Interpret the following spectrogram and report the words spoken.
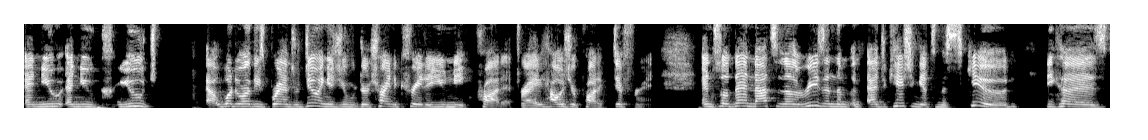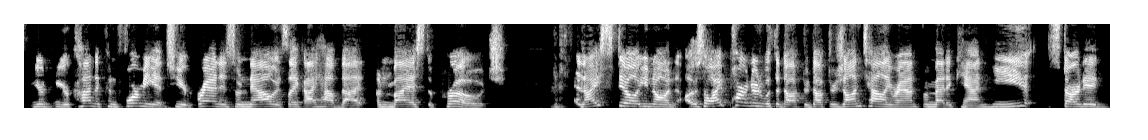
And you and you you uh, what are these brands are doing is you, you're trying to create a unique product right? How is your product different? And so then that's another reason the education gets miscued because you're you're kind of conforming it to your brand and so now it's like i have that unbiased approach and I still, you know, and uh, so I partnered with a doctor, Dr. Jean Talleyrand from MediCann. He started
